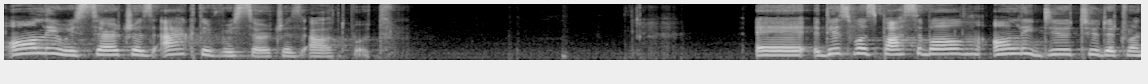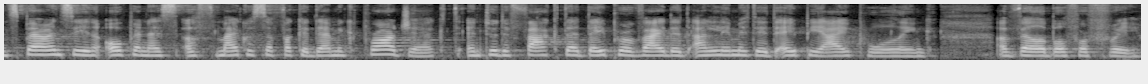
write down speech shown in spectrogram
only researchers, active researchers output. Uh, this was possible only due to the transparency and openness of Microsoft Academic Project and to the fact that they provided unlimited API pooling available for free.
